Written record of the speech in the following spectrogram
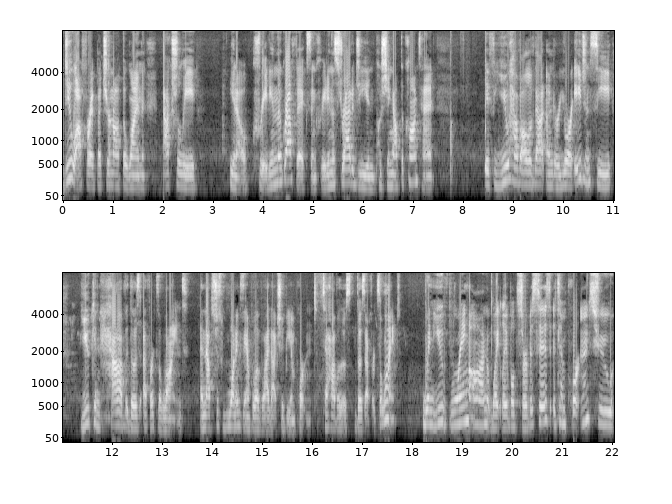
do offer it, but you're not the one actually, you know, creating the graphics and creating the strategy and pushing out the content, if you have all of that under your agency, you can have those efforts aligned. And that's just one example of why that should be important to have those, those efforts aligned. When you bring on white labeled services, it's important to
